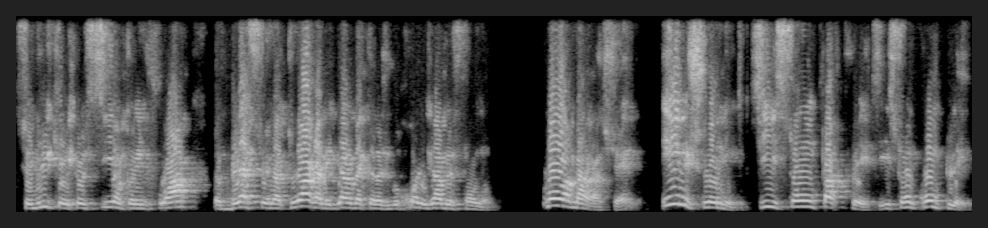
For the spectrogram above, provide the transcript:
celui qui est aussi, encore une fois, blasphématoire à l'égard d'Akadosh à l'égard de son nom. Im s'ils sont parfaits, s'ils sont complets,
